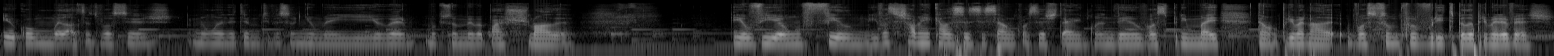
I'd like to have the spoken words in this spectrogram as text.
Eu, como uma data de vocês, não ando a ter motivação nenhuma e eu era uma pessoa mesmo apaixonada eu via um filme e vocês sabem aquela sensação que vocês têm quando veem o vosso primeiro. Não, primeiro nada, o vosso filme favorito pela primeira vez.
